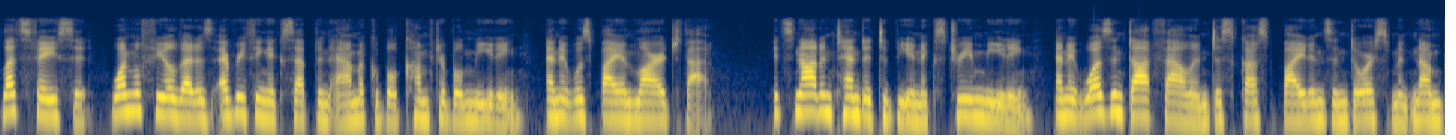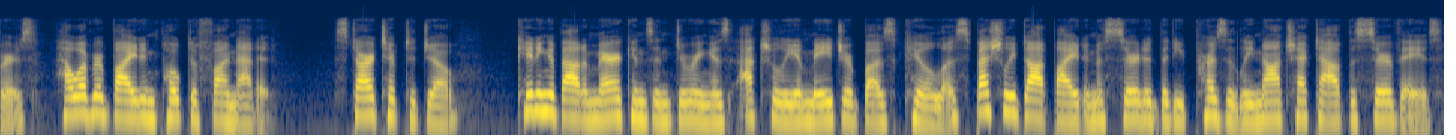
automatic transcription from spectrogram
Let's face it, one will feel that is everything except an amicable, comfortable meeting, and it was by and large that. It's not intended to be an extreme meeting, and it wasn't. Fallon discussed Biden's endorsement numbers, however, Biden poked a fun at it. Star tip to Joe. Kidding about Americans enduring is actually a major buzzkill, especially. Biden asserted that he presently not checked out the surveys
